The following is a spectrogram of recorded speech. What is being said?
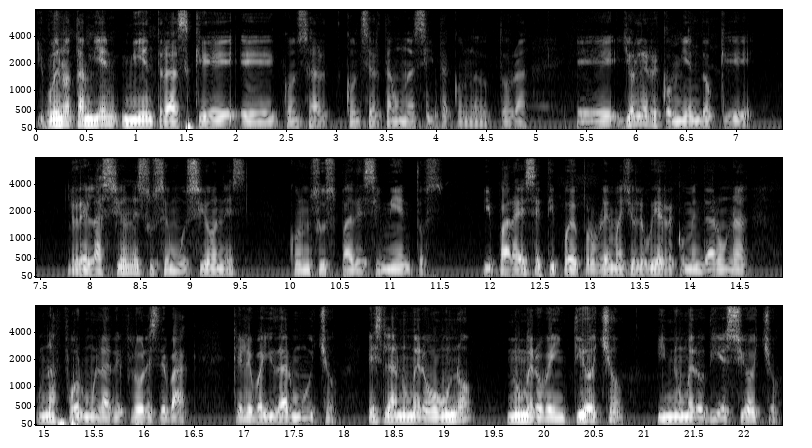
Y bueno, también mientras que eh, concerta una cita con la doctora, eh, yo le recomiendo que relacione sus emociones con sus padecimientos. Y para ese tipo de problemas yo le voy a recomendar una, una fórmula de flores de Bach que le va a ayudar mucho. Es la número uno, número 28 y número 18.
